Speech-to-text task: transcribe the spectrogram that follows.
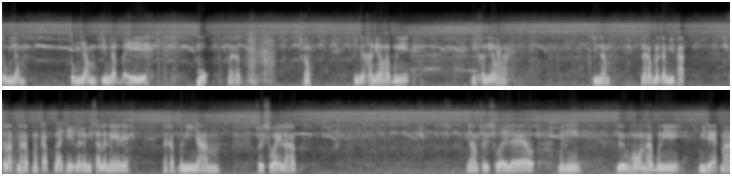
ต้มยำต้มยำกินครับไอ้มุกนะครับเอากินกับข้าวเหนียวครับวันนี้มีข้าวเหนียวมา กินนำนะครับ แล้วก็มีผักสลัดนะครับมากับลายเห็ดแล้วก็มีสลัดแน่เลยนะครับวันนี้ยามสวยๆแล้วครับ ยามสวยๆแล้วมื้อนี้เริ่มฮ้อนครับมื้อนี้มีแดดมา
